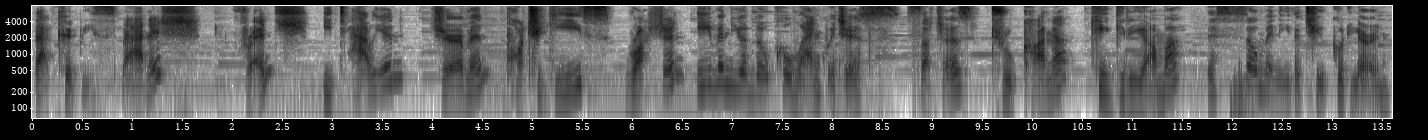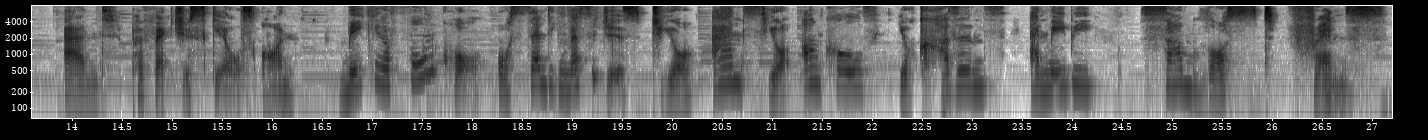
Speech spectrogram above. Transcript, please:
That could be Spanish, French, Italian, German, Portuguese, Russian, even your local languages such as Turkana, Kigiriama. There's so many that you could learn and perfect your skills on. Making a phone call or sending messages to your aunts, your uncles, your cousins, and maybe some lost friends.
